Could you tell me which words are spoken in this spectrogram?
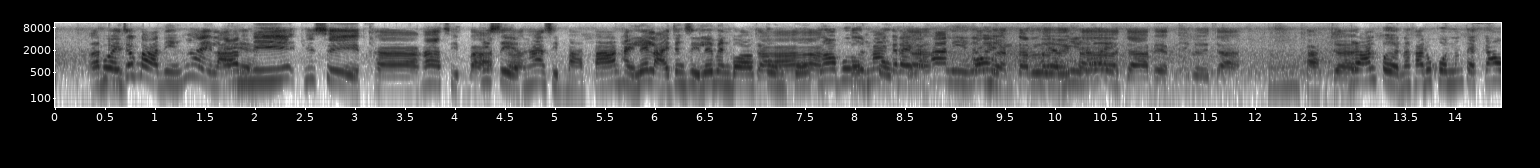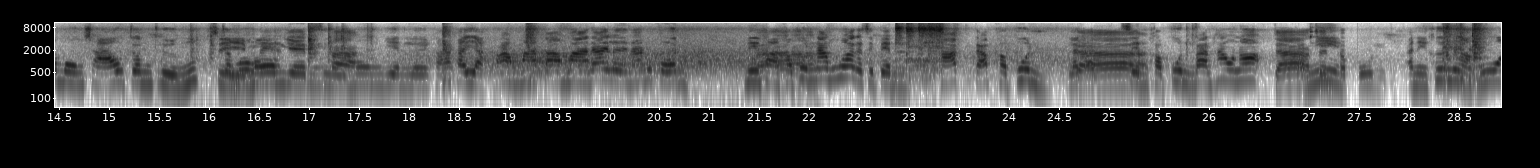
ด อันนี้ถ้วยจักบาทนี่คือให้หลายอันแท้นี้พิเศษค่ะ 50 บาทพิเศษ ค่ะ 50 บาทป้านให้หลายๆจังสีเลยเป็นบอจ้าตรงปกเนาะผู้อื่นมากก็ได้ตงปราคานี้ก็เหมือนกันเลยแบบนี้ค่ะเลยจ้าแบบนี้เลยจ้า อืมค่ะ จ้าร้านเปิดนะคะ ทุกคนตั้งแต่9โมงเช้าจนถึงสี่จะโมงเย็นสี่ค่ะโมงเย็นเลยค่ะใครอยากตามมาตามมาได้เลยนะทุกคน นี่ค่ะจ้าข้าวปุ้นน้ำง่วก็จะเป็นพักกับข้าวปุ้นแล้วก็จ้า เส้นข้าวปุ้นบ้านเฮาเนาะจ้าแล้วก็เส้นมีข้าวปุ้น อันนี้คือเนื้องัว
